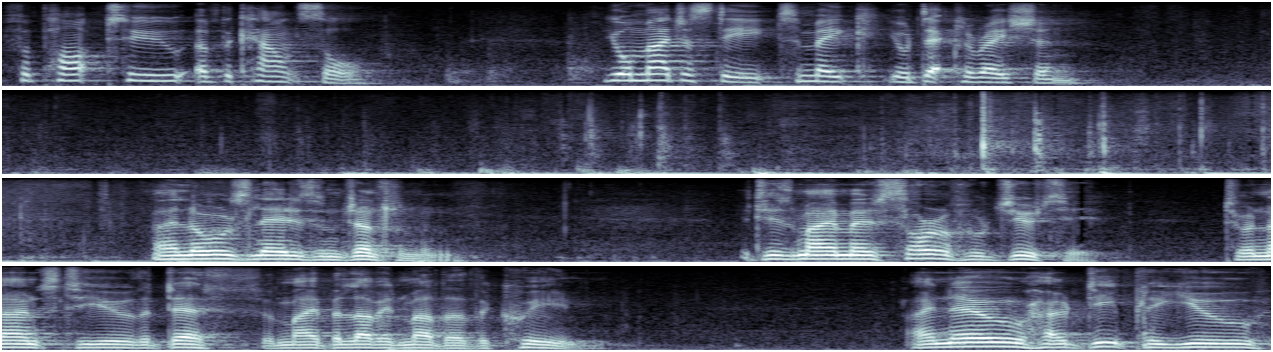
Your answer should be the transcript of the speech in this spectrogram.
for part two of the Council. Your Majesty to make your declaration. My lords, ladies and gentlemen, it is my most sorrowful duty to announce to you the death of my beloved mother, the Queen. I know how deeply you,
